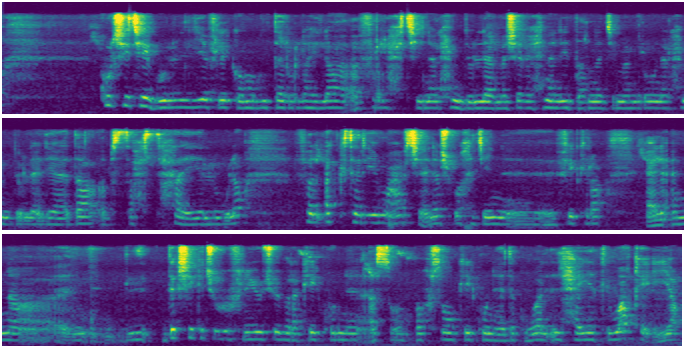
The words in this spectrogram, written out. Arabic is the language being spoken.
كلشي تيقول لي في لي كومونتير والله إلا فرحتينا الحمد لله. ماشي غير حنا اللي درنا ديما مرونا الحمد لله لهذا بصح الصحه هي الأولى. فالأكثرية ما عرفتش علاش واخدين فكرة على أن داكشي كتشوفو في اليوتيوب راه كيكون 100% كيكون هذاك هو الحياة الواقعية.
